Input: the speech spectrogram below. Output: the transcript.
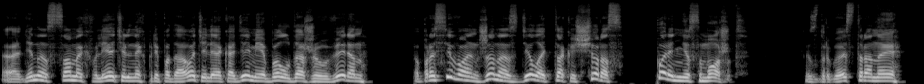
Один из самых влиятельных преподавателей Академии был даже уверен, попросив Ван Джена сделать так еще раз, парень не сможет. С другой стороны,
